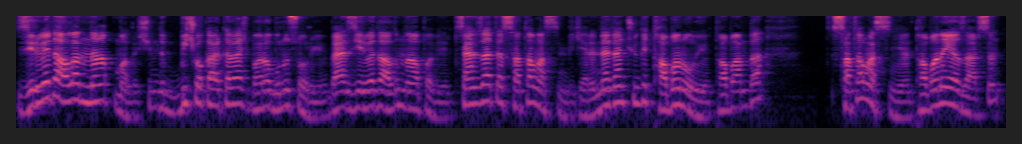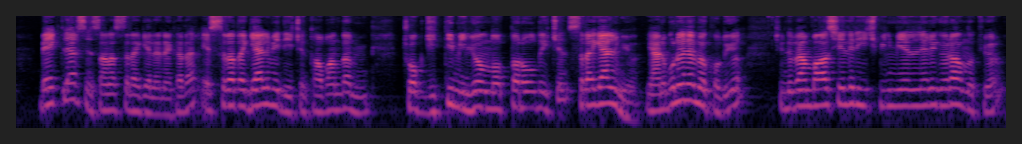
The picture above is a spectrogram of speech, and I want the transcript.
Zirvede alan ne yapmalı? Şimdi birçok arkadaş bana bunu soruyor. Ben zirvede aldım ne yapabilirim? Sen zaten satamazsın bir kere. Neden? Çünkü taban oluyor. Tabanda satamazsın yani. Tabana yazarsın. Beklersin sana sıra gelene kadar. E sırada gelmediği için tabanda çok ciddi milyon notlar olduğu için sıra gelmiyor. Yani bu ne demek oluyor? Şimdi ben bazı şeyleri hiç bilmeyenlere göre anlatıyorum.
